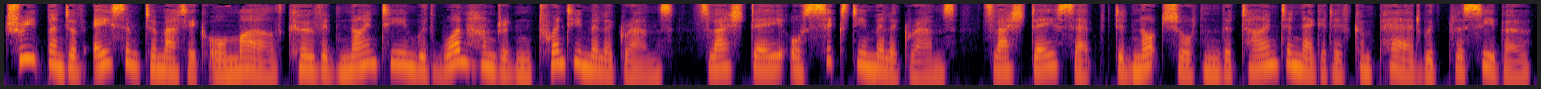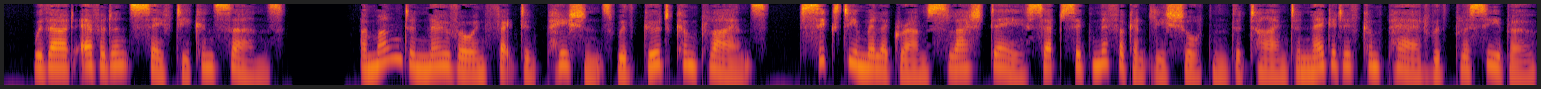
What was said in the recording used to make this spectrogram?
Treatment of asymptomatic or mild COVID 19 with 120 mg slash day or 60 mg slash day CEP did not shorten the time to negative compared with placebo, without evidence safety concerns. Among de novo infected patients with good compliance, 60 mg day CEP significantly shortened the time to negative compared with placebo,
